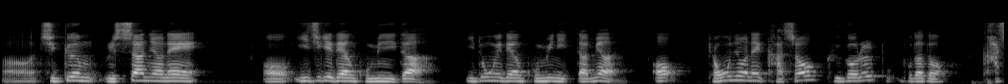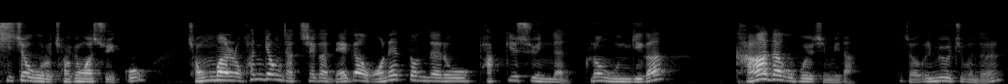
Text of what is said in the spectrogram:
어, 지금 을사년에 어, 이직에 대한 고민이다, 이동에 대한 고민이 있다면 어, 병원에 가서 그거를 보다 더 가시적으로 적용할 수 있고 정말로 환경 자체가 내가 원했던 대로 바뀔 수 있는 그런 운기가 강하다고 보여집니다. 그래서 을묘일주분들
